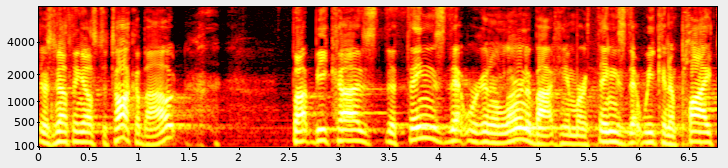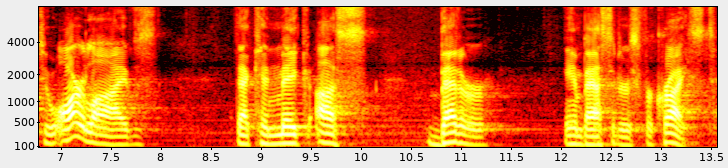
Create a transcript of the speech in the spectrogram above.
there's nothing else to talk about, but because the things that we're going to learn about him are things that we can apply to our lives that can make us better ambassadors for Christ.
